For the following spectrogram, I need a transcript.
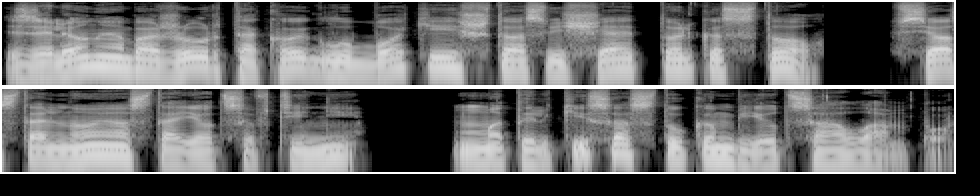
Зеленый абажур такой глубокий, что освещает только стол. Все остальное остается в тени. Мотыльки со стуком бьются о лампу.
